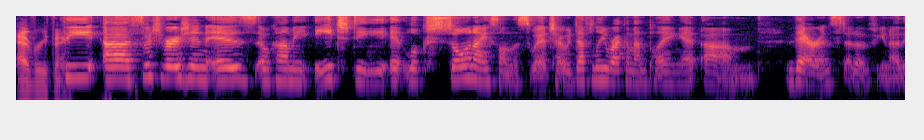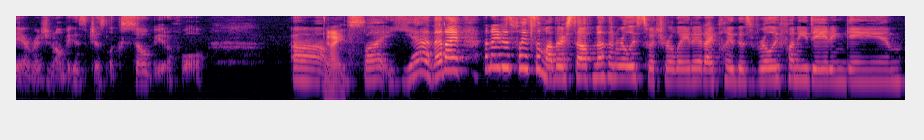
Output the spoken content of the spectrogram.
everything. The uh, Switch version is Okami HD. It looks so nice on the Switch. I would definitely recommend playing it um, there instead of you know the original because it just looks so beautiful. Um, Nice. But yeah, then I then I just played some other stuff. Nothing really Switch related. I played this really funny dating game.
